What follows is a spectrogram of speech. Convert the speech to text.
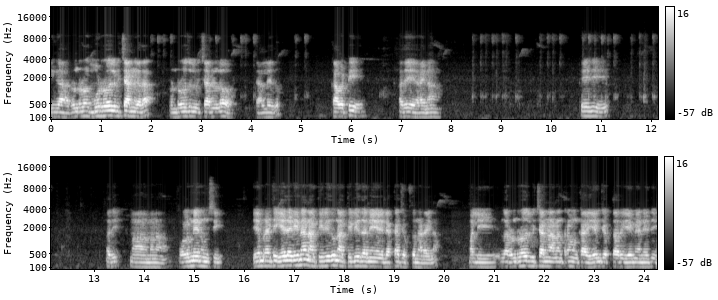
ఇంకా రెండు రోజు మూడు రోజులు విచారణ కదా. రెండు రోజుల విచారణలో తేలలేదు. కాబట్టి అదే ఆయన పేజీ అది మా మన ఒలంనేని నుంచి ఏమిటంటే ఏది అడిగినా నాకు తెలియదు నాకు తెలియదు అనే లెక్క చెప్తున్నాడు ఆయన. మళ్ళీ ఇంకా రెండు రోజులు విచారణ అనంతరం ఇంకా ఏం చెప్తారు ఏమి అనేది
